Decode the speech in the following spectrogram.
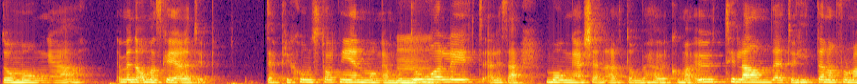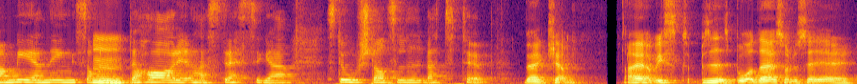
då många... Menar om man ska göra typ depressionstolkningen, många mår Mm. dåligt, eller så här, många känner att de behöver komma ut till landet och hitta någon form av mening som Mm. de inte har i det här stressiga storstadslivet, typ. Verkligen. Ja, ja visst, precis. Både som du säger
